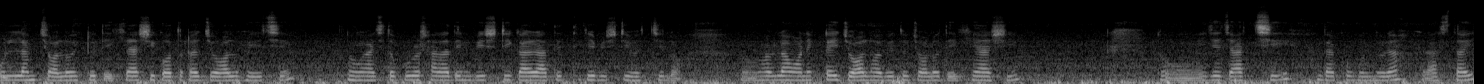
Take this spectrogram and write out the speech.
বললাম, চলো একটু দেখে আসি কতটা জল হয়েছে। তো আজ তো পুরো সারাদিন বৃষ্টি, কাল রাতের থেকে বৃষ্টি হচ্ছিল। তো ভাবলাম অনেকটাই জল হবে, তো চলো দেখে আসি। তো এই যে যাচ্ছি, দেখো বন্ধুরা, রাস্তায়।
